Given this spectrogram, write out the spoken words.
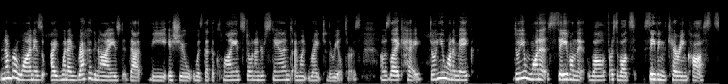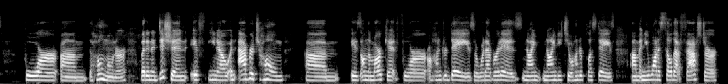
number one is i when i recognized that the issue was that the clients don't understand i went right to the realtors i was like hey don't you want to make don't you want to save on the well first of all it's saving the carrying costs for um, the homeowner. But in addition if you know an average home um, is on the market for 100 days or whatever it is 90 to 100 plus days um, and you want to sell that faster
